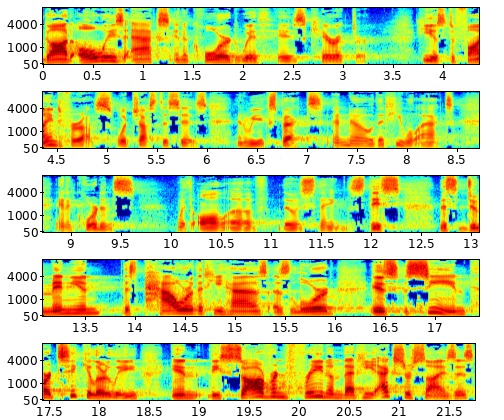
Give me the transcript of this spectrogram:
God always acts in accord with his character. He has defined for us what justice is, and we expect and know that he will act in accordance with all of those things. This, this dominion, this power that he has as Lord, is seen particularly in the sovereign freedom that he exercises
